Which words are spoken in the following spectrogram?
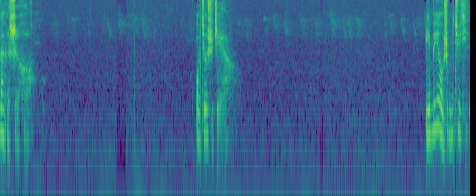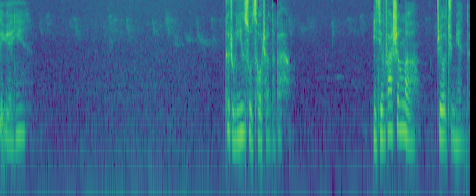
那个时候，我就是这样，也没有什么具体的原因，各种因素凑成的吧。已经发生了，只有去面对。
